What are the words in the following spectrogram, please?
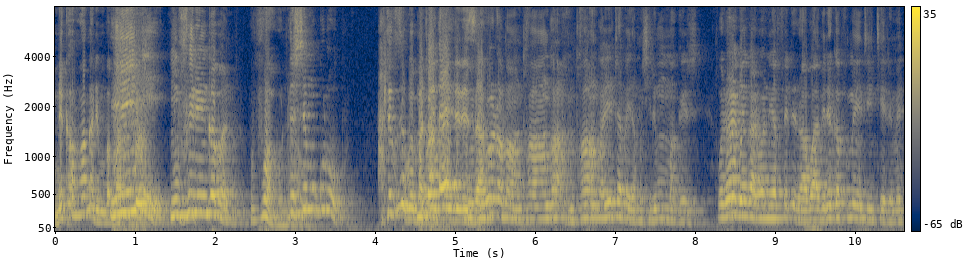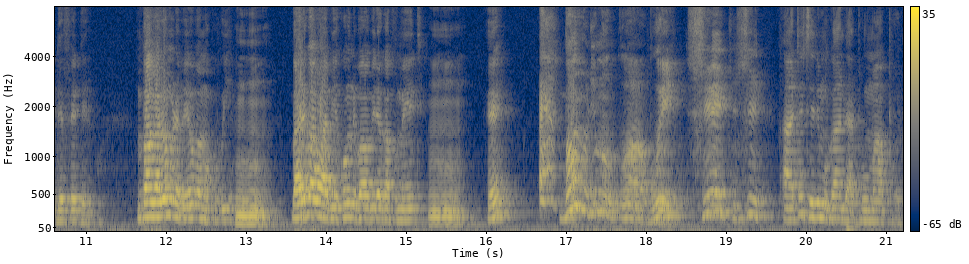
ne kabuhanga limba Ii, mufiringa bano vaawo the same group ate kuze gwe batetendereza olaba mpanga mpanga yetabeera mukirimu magezi. Olabye nga alwanira federo abwabire gavumenti nti eremedde federo mpanga lomulabeyo bamakubuya Mhm, baali bawabyeko ne bawabira gavumenti. Mhm. Eh? bamulimu gwabwe. Sente si ate teri muganda atuuma apolo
